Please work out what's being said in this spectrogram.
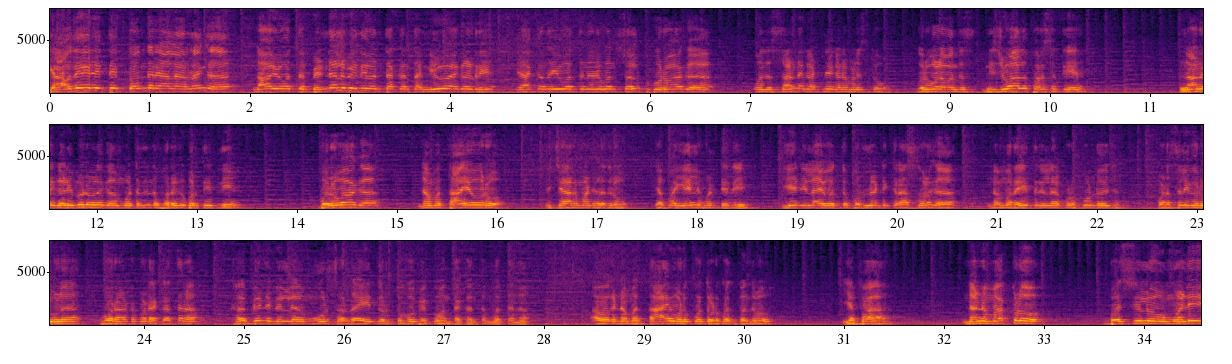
ಯಾವುದೇ ರೀತಿ ತೊಂದರೆ ಆಗಲಾರ್ದಂಗ ನಾವು ಇವತ್ತು ಬೆನ್ನೆಲು ಬೀದಿವಂತಕ್ಕಂಥ ಅಂತಕ್ಕಂಥ ನೀವು ಆಗಲ್ರಿ. ಯಾಕಂದ್ರೆ ಇವತ್ತು ನನಗೊಂದು ಸ್ವಲ್ಪ ಬರುವಾಗ ಒಂದು ಸಣ್ಣ ಘಟನೆ ಗಡಬಡಿಸ್ತು ಗುರುಗಳ ಒಂದು ನಿಜವಾದ ಪರಿಸ್ಥಿತಿ. ನಾನು ಗಡಿಬಿಡೊಳಗೆ ಮಠದಿಂದ ಹೊರಗೆ ಬರ್ತಿದ್ನಿ. ಬರುವಾಗ ನಮ್ಮ ತಾಯಿಯವರು ವಿಚಾರ ಮಾಡಿ ಹೇಳಿದ್ರು, ಯಪ್ಪ, ಎಲ್ಲಿ ಹೊಂಟಿದಿ? ಏನಿಲ್ಲ, ಇವತ್ತು ಬುರ್ಲಟ್ಟಿ ಕ್ರಾಸ್ ಒಳಗ ನಮ್ಮ ರೈತರೆಲ್ಲ ಕುಡ್ಕೊಂಡು ಪಡಸಲಿ ಗುರುಗಳ ಹೋರಾಟ ಮಾಡಕತ್ತಾರ. ಕಬ್ಬಿನ ಬಿಲ್ ಮೂರು ಸಾವಿರದ ಐದ್ನೂರು ತಗೋಬೇಕು ಅಂತಕ್ಕಂಥ ಮತನ ಅವಾಗ ನಮ್ಮ ತಾಯಿ ಹೊಡ್ಕೋತ ಹೊಡ್ಕೋತ ಬಂದ್ರು, ಯಪ್ಪ, ನನ್ನ ಮಕ್ಕಳು ಬಸ್ಸಿಲು ಮಳೆ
